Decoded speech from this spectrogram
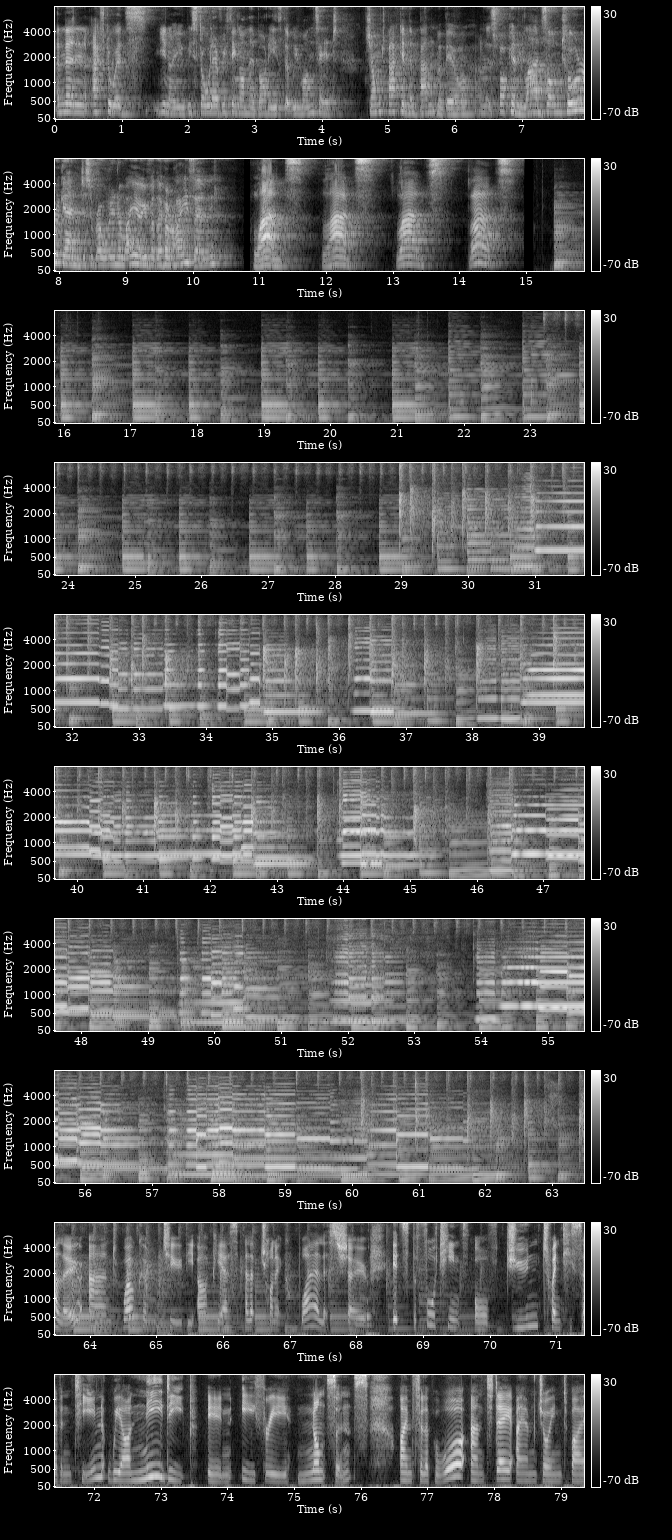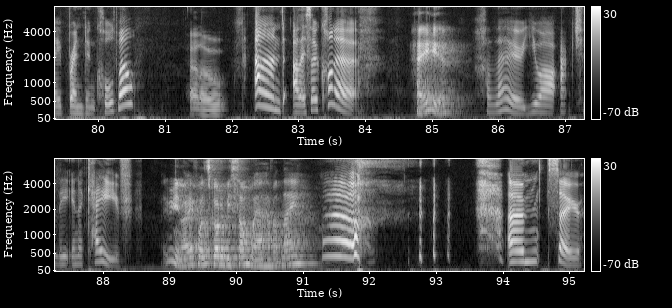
And then afterwards, you know, we stole everything on their bodies that we wanted, jumped back in the Bantmobile, and it's fucking lads on tour again, just rolling away over the horizon. Lads, lads, lads, lads. To the RPS Electronic Wireless Show. It's the 14th of June 2017. We are knee deep in E3 nonsense. I'm Philippa Warr and today I am joined by Brendan Caldwell Hello. and Alice O'Connor. Hey, Hello, you are actually in a cave. you know, everyone's got to be somewhere, haven't they? Well. um, so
